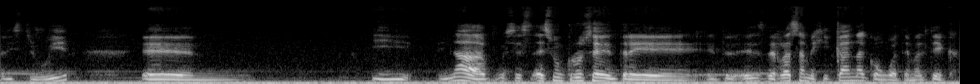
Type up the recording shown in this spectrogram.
distribuir. Em, y, nada, pues es, un cruce entre, es de raza mexicana con guatemalteca.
